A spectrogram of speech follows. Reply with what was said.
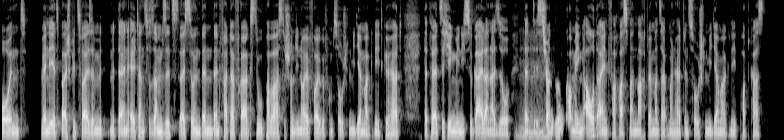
Und wenn du jetzt beispielsweise mit, mit deinen Eltern zusammensitzt, weißt du, und dann dein Vater fragst du, Papa, hast du schon die neue Folge vom Social Media Magnet gehört? Das hört sich irgendwie nicht so geil an. Also, mhm. das ist schon so ein Coming Out einfach, was man macht, wenn man sagt, man hört den Social Media Magnet Podcast.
